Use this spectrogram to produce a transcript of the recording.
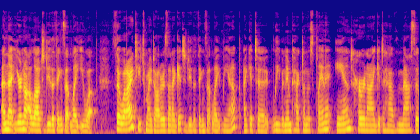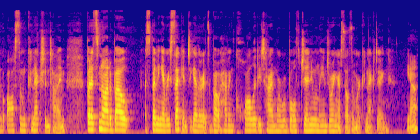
and that you're not allowed to do the things that light you up. So, what I teach my daughter is that I get to do the things that light me up. I get to leave an impact on this planet, and her and I get to have massive, awesome connection time. But it's not about spending every second together, it's about having quality time where we're both genuinely enjoying ourselves and we're connecting. Yeah?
